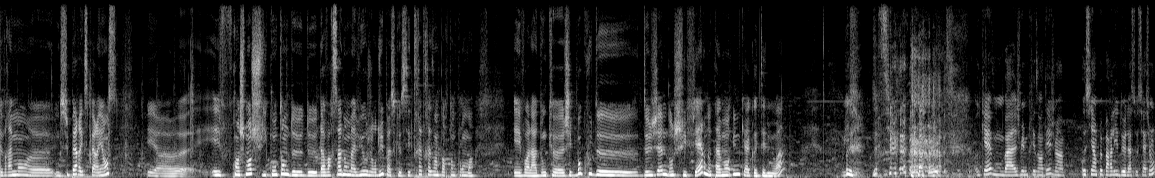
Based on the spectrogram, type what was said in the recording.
vraiment euh, une super expérience. Et, franchement, je suis contente d'avoir ça dans ma vie aujourd'hui parce que c'est très très important pour moi. Et voilà, donc euh, j'ai beaucoup de, jeunes dont je suis fière, notamment une qui est à côté de moi. Oui, merci. ok, bah, je vais me présenter. Je vais aussi un peu parler de l'association.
